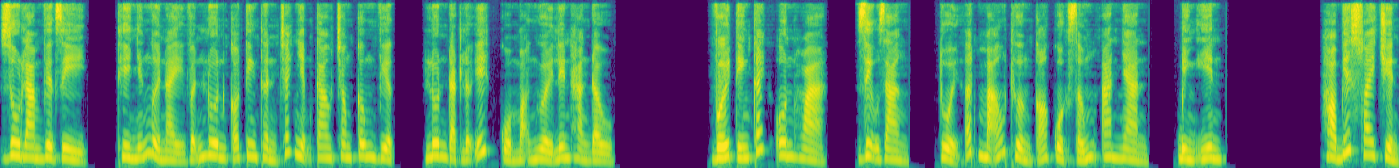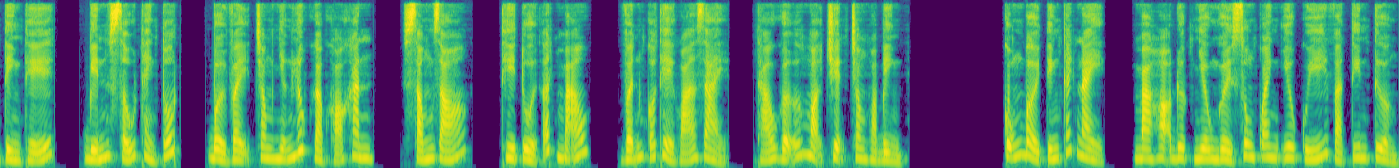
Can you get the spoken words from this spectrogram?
Dù làm việc gì, thì những người này vẫn luôn có tinh thần trách nhiệm cao trong công việc, luôn đặt lợi ích của mọi người lên hàng đầu. Với tính cách ôn hòa, dịu dàng, tuổi Ất Mão thường có cuộc sống an nhàn, bình yên. Họ biết xoay chuyển tình thế, biến xấu thành tốt, bởi vậy trong những lúc gặp khó khăn, sóng gió, thì tuổi Ất Mão vẫn có thể hóa giải, tháo gỡ mọi chuyện trong hòa bình. Cũng bởi tính cách này mà họ được nhiều người xung quanh yêu quý và tin tưởng.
